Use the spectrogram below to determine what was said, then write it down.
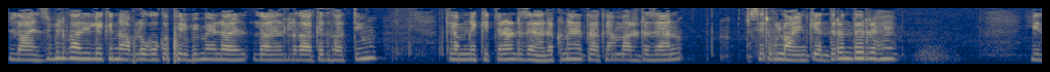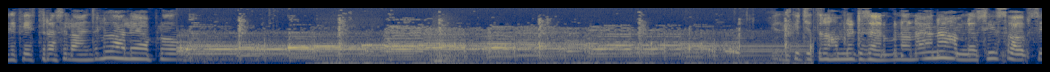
लाइन्स भी लगा ली, लेकिन आप लोगों को फिर भी मैं लाइन लगा के दिखाती हूँ। कि हमने कितना डिज़ाइन रखना है ताकि हमारा डिज़ाइन सिर्फ़ लाइन के अंदर अंदर रहे। ये देखिए, इस तरह से लाइन लगा लें आप लोग। देखिए, जितना हमने डिज़ाइन बनाना है ना, हमने उसी हिसाब से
